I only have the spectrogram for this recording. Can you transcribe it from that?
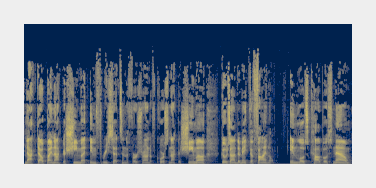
knocked out by Nakashima in three sets in the first round. Of course, Nakashima goes on to make the final in Los Cabos. Now,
